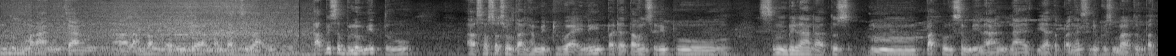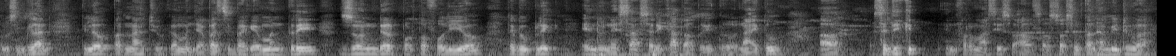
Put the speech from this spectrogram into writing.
untuk merancang eh, lambang Garuda Pancasila itu. Tapi sebelum itu eh, sosok Sultan Hamid II ini pada tahun 1949, nah ya tepatnya 1949, beliau pernah juga menjabat sebagai Menteri Zonder Portofolio Republik Indonesia Serikat waktu itu. Nah itu eh, sedikit informasi soal sosok Sultan Hamid II.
